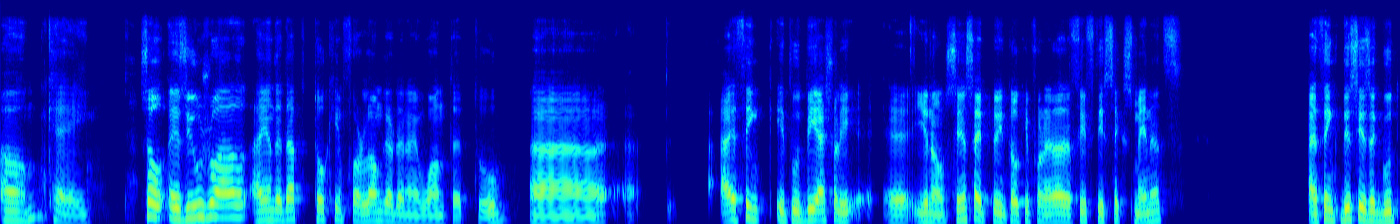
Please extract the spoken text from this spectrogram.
Okay. So as usual, I ended up talking for longer than I wanted to. Uh, I think it would be actually, uh, you know, since I've been talking for another 56 minutes, I think this is a good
